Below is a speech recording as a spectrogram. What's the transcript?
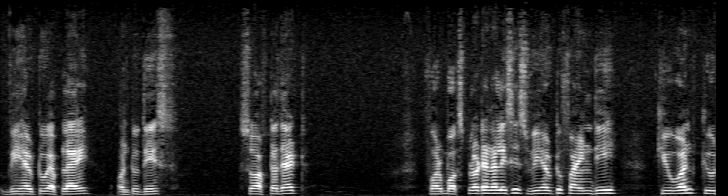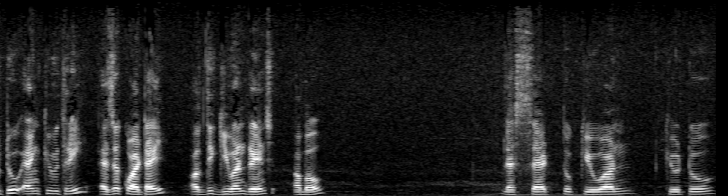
we have to apply onto this. So after that for box plot analysis we have to find the q1 q2 and q3 as a quartile of the given range above. Let's set to q1 q2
